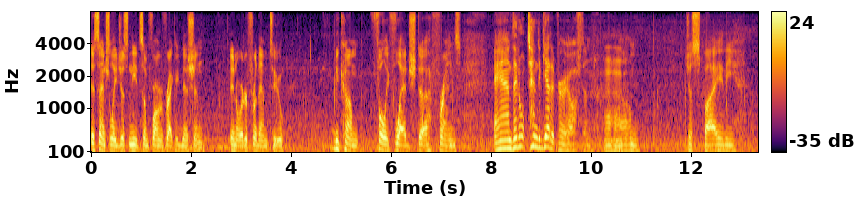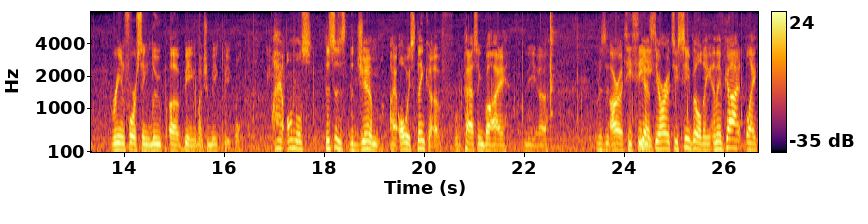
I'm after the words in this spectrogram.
essentially just need some form of recognition in order for them to become fully fledged uh, friends. And they don't tend to get it very often. Um, just by the reinforcing loop of being a bunch of meek people. I almost, this is the gym I always think of. We're passing by the, uh, what is it? ROTC. Yeah, the ROTC building, and they've got like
